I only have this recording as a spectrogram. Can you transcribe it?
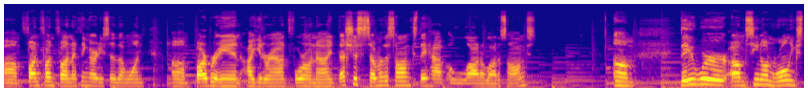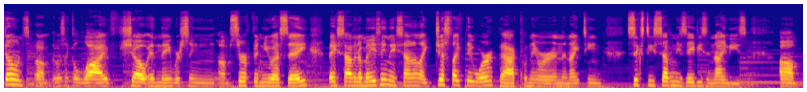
Um, fun, fun, fun. I think I already said that one. Um, Barbara Ann, I Get Around, 409. That's just some of the songs. They have a lot, a lot of songs. Um, they were um, seen on Rolling Stones. Um, it was like a live show, and they were singing um, "Surfing USA." They sounded amazing. They sounded like just like they were back when they were in the 1960s, 70s, 80s, and 90s. Um,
